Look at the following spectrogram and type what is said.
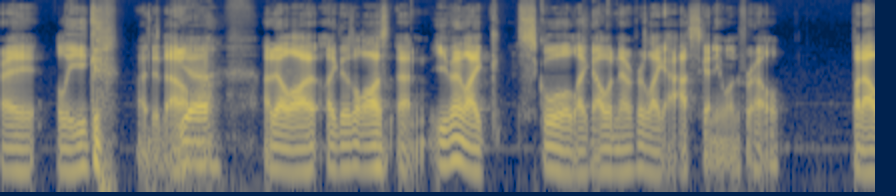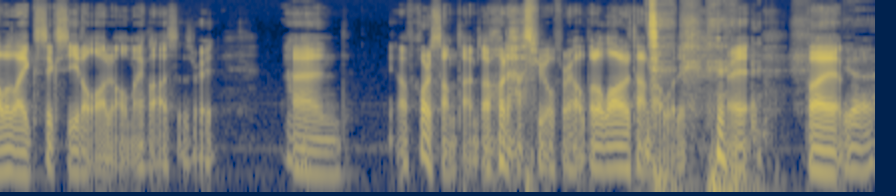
right? League. I did that. Yeah. I did a lot. Like there's a lot. And even like school, like I would never like ask anyone for help, but I would like succeed a lot in all my classes, right? Mm-hmm. And of course, sometimes I would ask people for help, but a lot of times I wouldn't, right? But yeah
